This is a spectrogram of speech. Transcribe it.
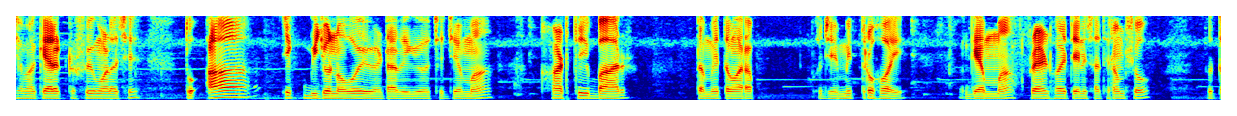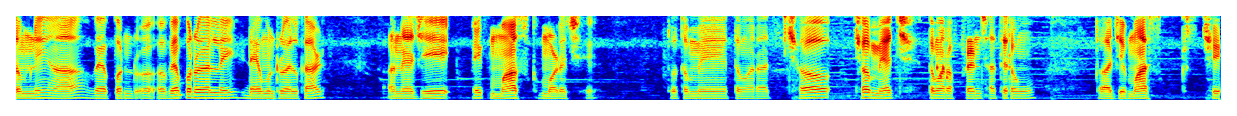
જેમાં કેરેક્ટર ફ્રી મળે છે. તો આ એક બીજો નવો ઇવેન્ટ આવી ગયો છે, જેમાં આઠથી બાર તમે તમારા જે મિત્રો હોય, ગેમમાં ફ્રેન્ડ હોય તેની સાથે રમશો, તો તમને આ વેપન વેપન રોયલ નહીં ડાયમંડ રોયલ કાર્ડ અને જે એક માસ્ક મળે છે, તો તમે તમારા છ છ મેચ તમારા ફ્રેન્ડ સાથે રમો. તો આ જે માસ્ક છે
